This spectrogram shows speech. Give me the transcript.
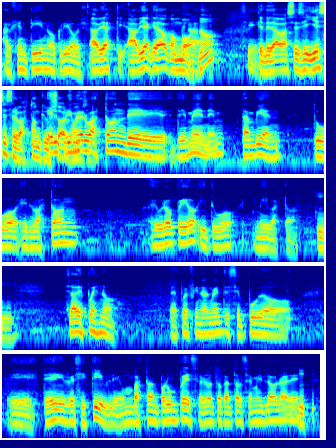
argentino criollo. Habías había quedado con vos, Claro, ¿no? sí. Que le dabas ese. Y ese es el bastón que El usó primer Alfonsín. bastón de, de Menem también tuvo el bastón europeo y tuvo mi bastón. Mm. Ya después no. Después finalmente se pudo, este, irresistible. Un bastón por un peso, el otro 14 mil dólares,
